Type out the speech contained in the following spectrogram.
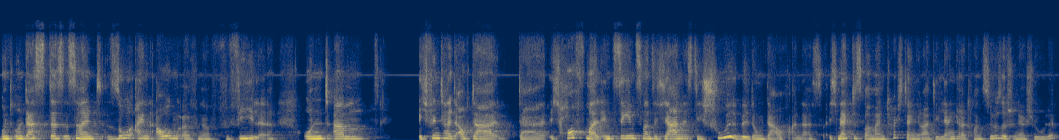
Und, und das, das ist halt so ein Augenöffner für viele. Und ähm, ich finde halt auch da, da, ich hoffe mal, in 10, 20 Jahren ist die Schulbildung da auch anders. Ich merke das bei meinen Töchtern gerade, die lernen gerade Französisch in der Schule.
